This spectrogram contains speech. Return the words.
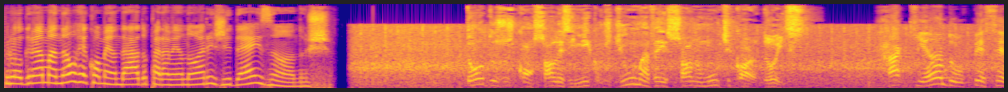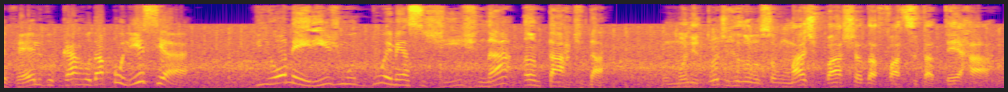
Programa não recomendado para menores de 10 anos. Todos os consoles e micros de uma vez só no Multicore 2. Hackeando o PC velho do carro da polícia. Pioneirismo do MSX na Antártida. O monitor de resolução mais baixa da face da Terra.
